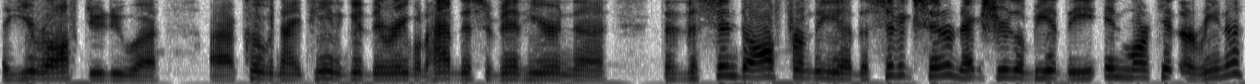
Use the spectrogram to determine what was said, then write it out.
a year off due to uh, uh, COVID nineteen. Good they were able to have this event here, and uh, the, the send off from the the Civic Center next year. They'll be at the Enmarket Arena.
